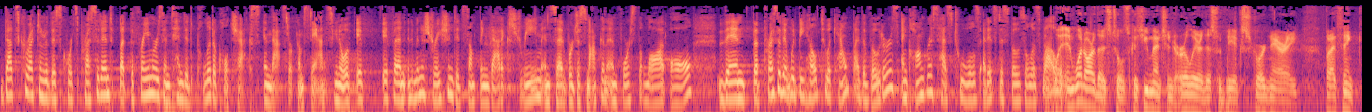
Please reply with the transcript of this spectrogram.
That's correct under this court's precedent, but the framers intended political checks in that circumstance. You know, if, if an administration did something that extreme and said we're just not going to enforce the law at all, then the president would be held to account by the voters and Congress has tools at its disposal as well. And what are those tools? Because you mentioned earlier this would be extraordinary, but I think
